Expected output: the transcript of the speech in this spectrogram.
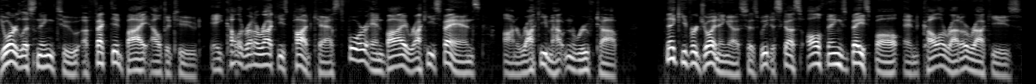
You're listening to Affected by Altitude, a Colorado Rockies podcast for and by Rockies fans on Rocky Mountain Rooftop. Thank you for joining us as we discuss all things baseball and Colorado Rockies.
